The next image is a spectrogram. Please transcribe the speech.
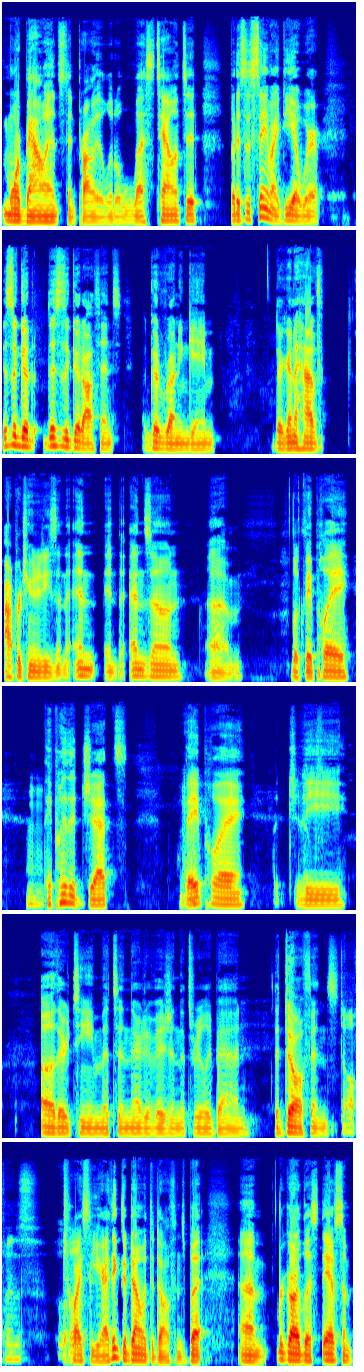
more balanced and probably a little less talented. But it's the same idea where this is a good this is a good offense, a good running game. They're gonna have opportunities in the end in the end zone. Um, look, they play Mhm. they play the Jets. They play the other team that's in their division that's really bad, the Dolphins Dolphins twice a year. I think they're done with the Dolphins, but um, regardless, they have some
